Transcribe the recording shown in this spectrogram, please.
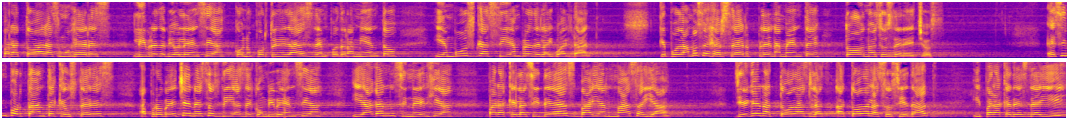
para todas las mujeres libre de violencia, con oportunidades de empoderamiento y en busca siempre de la igualdad, que podamos ejercer plenamente todos nuestros derechos. Es importante que ustedes aprovechen estos días de convivencia y hagan sinergia para que las ideas vayan más allá, lleguen a, todas a toda la sociedad y para que desde ahí,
